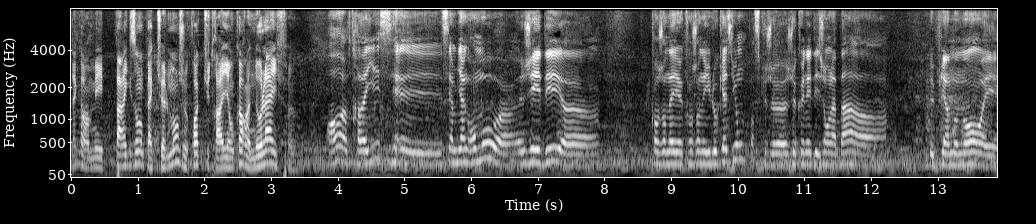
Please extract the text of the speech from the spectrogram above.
D'accord, mais par exemple actuellement je crois que tu travailles encore à No Life. Oh, travailler, c'est un bien grand mot. J'ai aidé quand j'en ai, quand j'en ai eu l'occasion, parce que je, je connais des gens là-bas depuis un moment et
